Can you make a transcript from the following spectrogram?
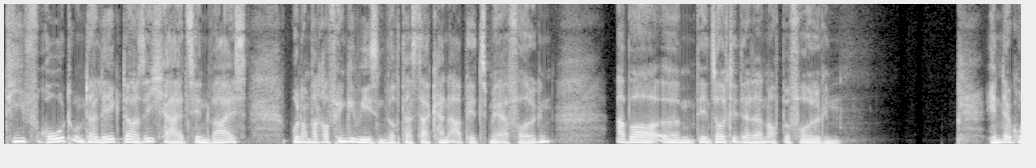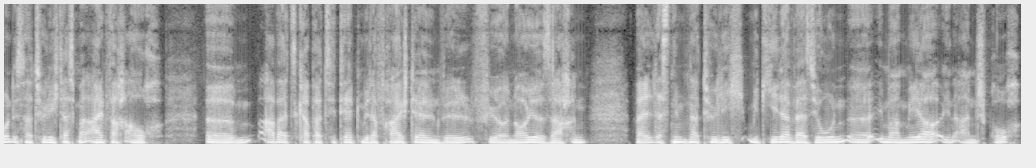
tiefrot unterlegter Sicherheitshinweis, wo nochmal darauf hingewiesen wird, dass da keine Updates mehr erfolgen. Aber ähm, den solltet ihr dann auch befolgen. Hintergrund ist natürlich, dass man einfach auch ähm, Arbeitskapazitäten wieder freistellen will für neue Sachen, weil das nimmt natürlich mit jeder Version äh, immer mehr in Anspruch.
